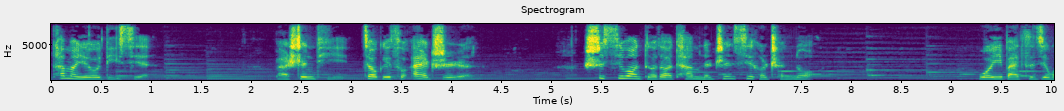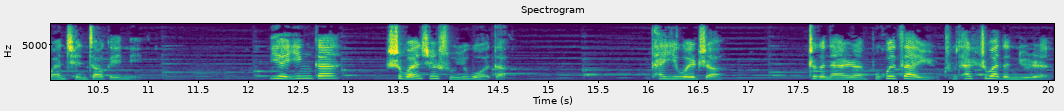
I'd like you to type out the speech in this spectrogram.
她们也有底线。把身体交给所爱之人，是希望得到他们的珍惜和承诺。我已把自己完全交给你，你也应该是完全属于我的。它意味着，这个男人不会再与除他之外的女人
